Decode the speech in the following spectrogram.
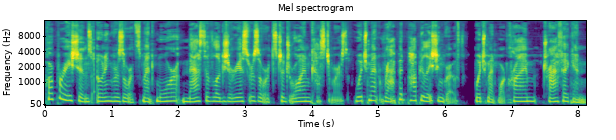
Corporations owning resorts meant more massive, luxurious resorts to draw in customers, which meant rapid population growth, which meant more crime, traffic, and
